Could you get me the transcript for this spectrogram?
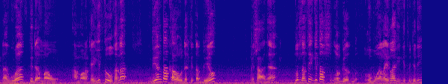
Nah gue tidak mau sama orang kayak gitu karena dia ntar kalau udah kita build misalnya terus nanti kita harus nge-build hubungan lain lagi gitu. Jadi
